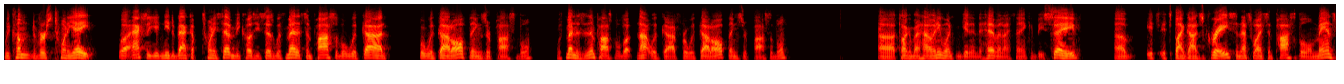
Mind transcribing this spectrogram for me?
We come to verse 28. Well, actually, you need to back up to 27 because he says, With men it's impossible, with God, for with God all things are possible. With men it is impossible, but not with God, for with God all things are possible. Uh, talking about how anyone can get into heaven, I think, and be saved. Uh, it's it's by God's grace, and that's why it's impossible on man's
